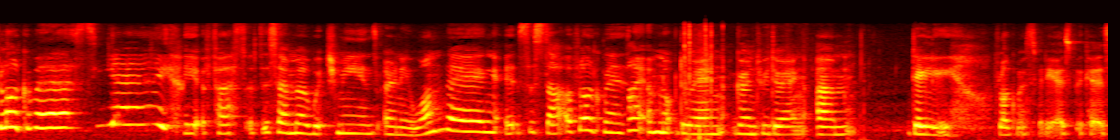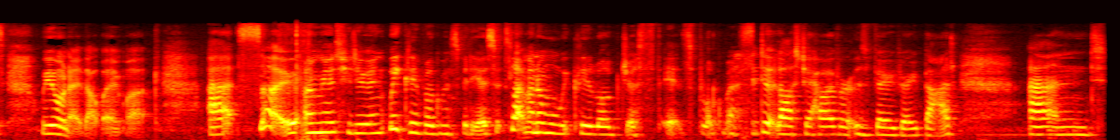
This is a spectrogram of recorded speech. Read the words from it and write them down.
Vlogmas! Yay! The 1st of December, which means only one thing. It's the start of Vlogmas. I am not doing, going to be doing um, daily Vlogmas videos because we all know that won't work. Uh, so I'm going to be doing weekly Vlogmas videos. So it's like my normal weekly vlog, just it's Vlogmas. I did it last year, however, it was very, very bad. And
